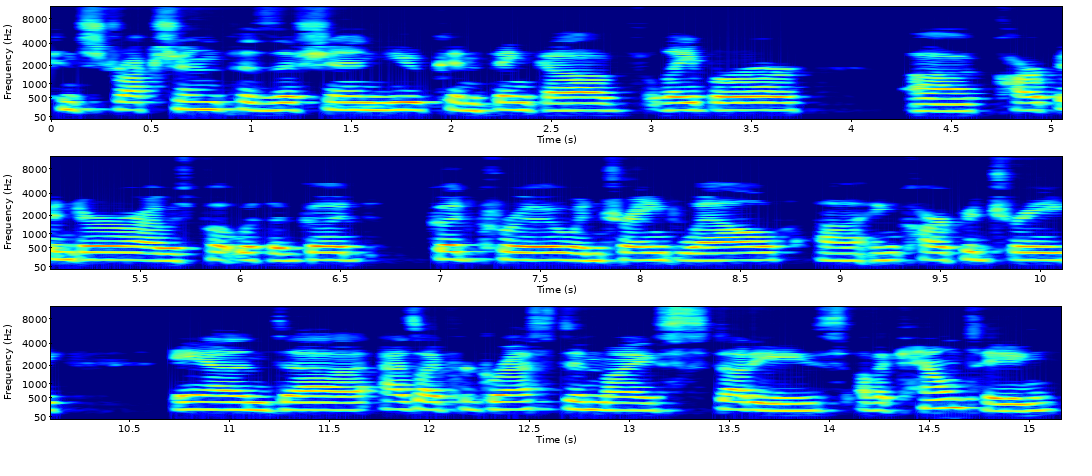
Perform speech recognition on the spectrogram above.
construction position you can think of laborer, uh, carpenter. I was put with a good, good crew and trained well uh, in carpentry. And uh, as I progressed in my studies of accounting,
